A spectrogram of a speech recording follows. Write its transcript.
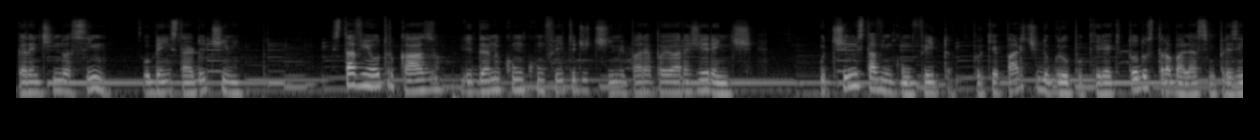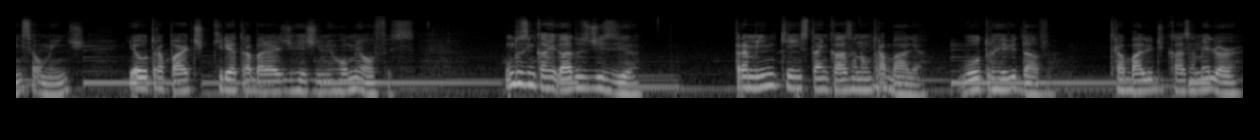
garantindo assim o bem-estar do time. Estava em outro caso, lidando com um conflito de time para apoiar a gerente o time estava em conflito porque parte do grupo queria que todos trabalhassem presencialmente e a outra parte queria trabalhar de regime home office. Um dos encarregados dizia: Para mim, quem está em casa não trabalha. O outro revidava: Trabalho de casa melhor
